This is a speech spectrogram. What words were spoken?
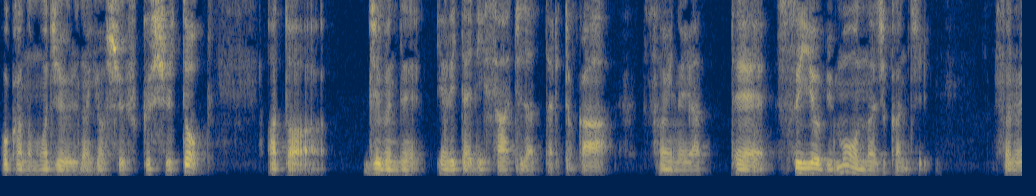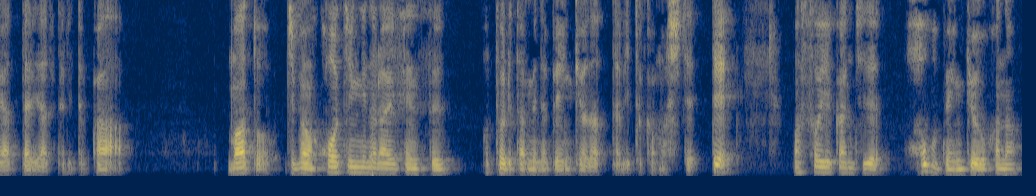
他のモジュールの予習復習と、あとは自分でやりたいリサーチだったりとか、そういうのやって、水曜日も同じ感じ。それをやったりだったりとか、まあ、あと、自分はコーチングのライセンスを取るための勉強だったりとかもしてて、まあ、そういう感じで、ほぼ勉強かな。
